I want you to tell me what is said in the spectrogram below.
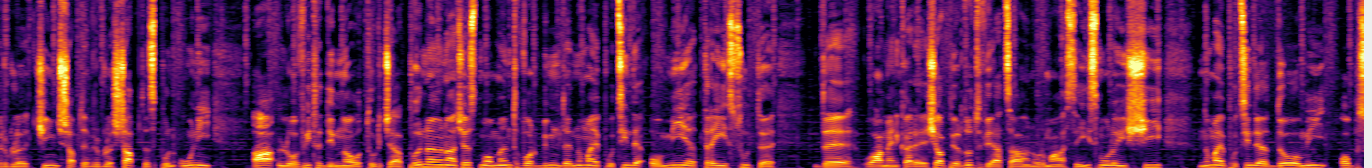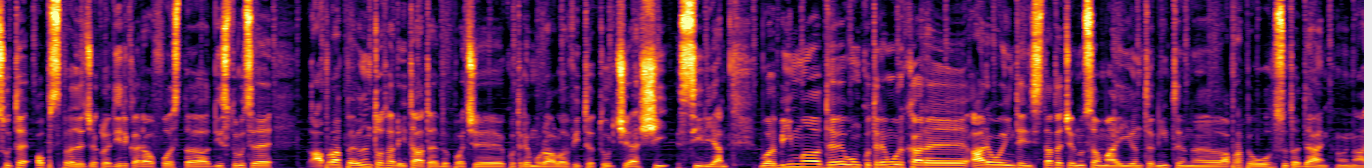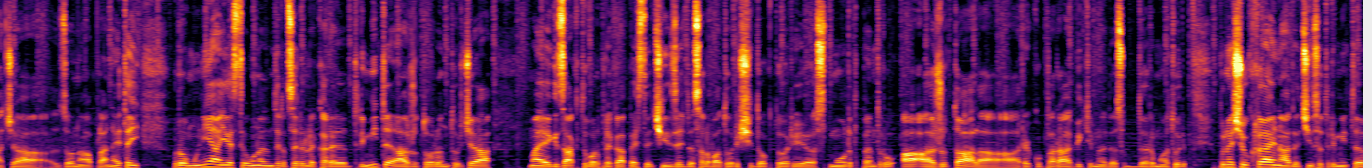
7,7 spun unii, a lovit din nou Turcia. Până în acest moment vorbim de numai puțin de 1300 de oameni care și-au pierdut viața în urma seismului și numai puțin de 2818 clădiri care au fost uh, distruse aproape în totalitate după ce cutremurul a lovit Turcia și Siria. Vorbim uh, de un cutremur care are o intensitate ce nu s-a mai întâlnit în uh, aproape 100 de ani în acea zonă a planetei. România este una dintre țările care trimite ajutor în Turcia mai exact, vor pleca peste 50 de salvatori și doctori smurt pentru a ajuta la recupera victimele de subdărâmături. Până și Ucraina a decis să trimită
